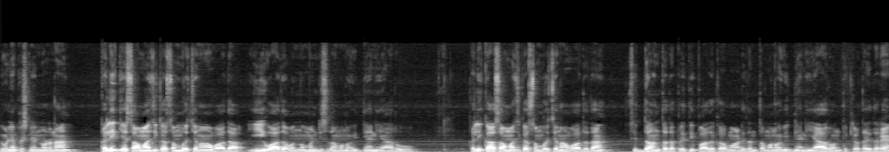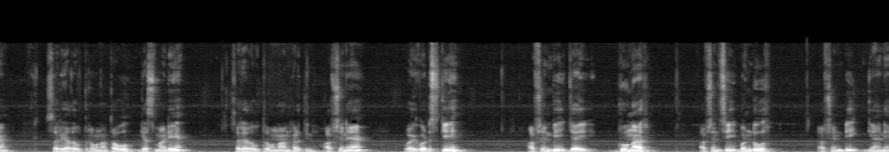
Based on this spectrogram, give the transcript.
ಏಳನೇ ಪ್ರಶ್ನೆಯನ್ನು ನೋಡೋಣ. ಕಲಿಕೆ ಸಾಮಾಜಿಕ ಸಂರಚನಾವಾದ ಈ ವಾದವನ್ನು ಮಂಡಿಸಿದ ಮನೋವಿಜ್ಞಾನಿ ಯಾರು? ಕಲಿಕಾ ಸಾಮಾಜಿಕ ಸಂರಚನಾವಾದದ ಸಿದ್ಧಾಂತದ ಪ್ರತಿಪಾದಕ ಮಾಡಿದಂಥ ಮನೋವಿಜ್ಞಾನಿ ಯಾರು ಅಂತ ಕೇಳ್ತಾ ಇದ್ದಾರೆ. ಸರಿಯಾದ ಉತ್ತರವನ್ನು ತಾವು ಗೆಸ್ ಮಾಡಿ. ಸರಿಯಾದ ಉತ್ತರವನ್ನು ನಾನು ಹೇಳ್ತೀನಿ. Option A Vygotsky option B J Bruner option C Bandura option D Gagne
